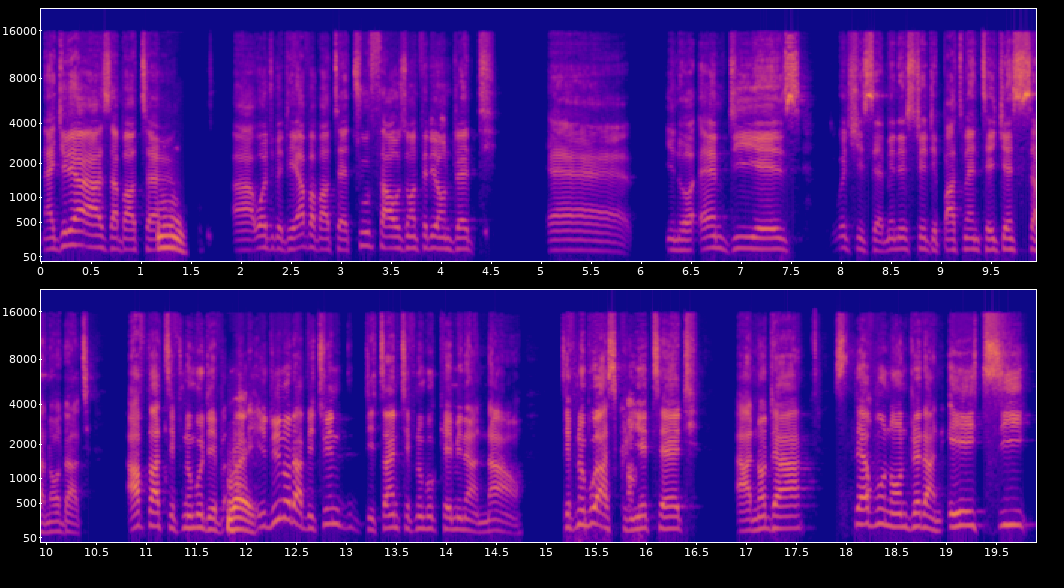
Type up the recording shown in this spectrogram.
Nigeria has about uh, Mm. uh, what do they, they have about uh, 2,300, uh, you know, MDAs, which is a ministry, department, agencies, and all that. After Tifnubu, they've Right. you do know that between the time Tifnubu came in and now, Tifnubu has created another 780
